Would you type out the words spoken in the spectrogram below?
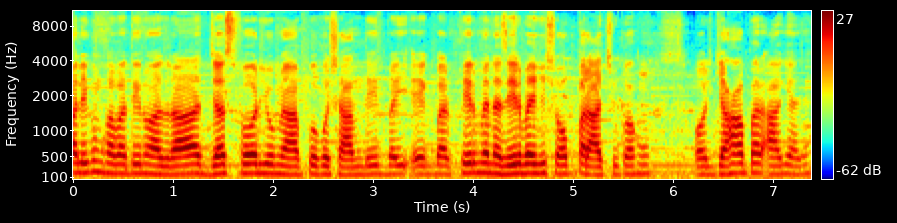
असलम ख़वान हजरात जस्ट फॉर यू मैं आपको खुश आमदीद। भाई एक बार फिर मैं नज़ीर भाई की शॉप पर आ चुका हूँ और यहाँ पर आगे आ जाए।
